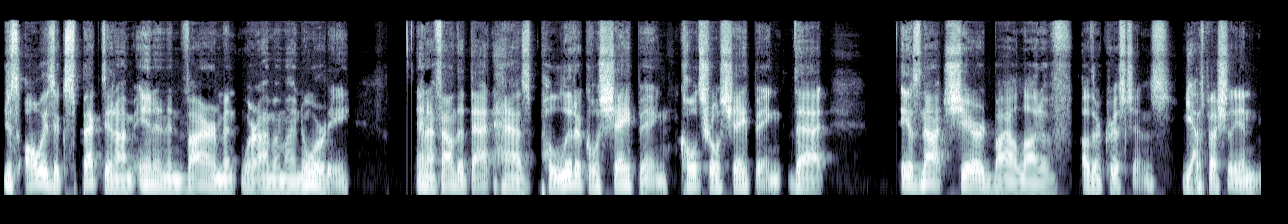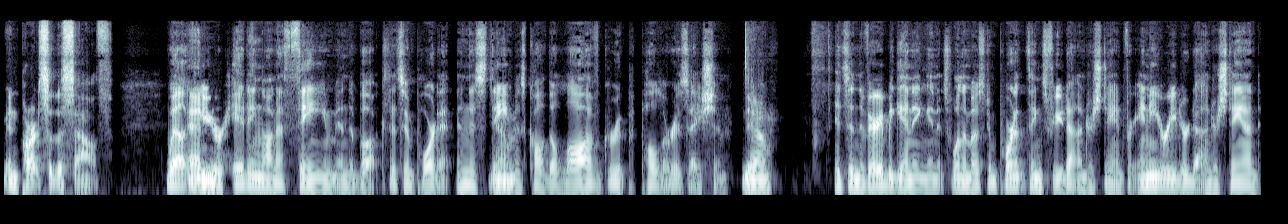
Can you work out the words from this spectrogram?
Just always expected I'm in an environment where I'm a minority. And I found that that has political shaping, cultural shaping that is not shared by a lot of other Christians, yeah. especially in, in parts of the South. Well, and, you're hitting on a theme in the book that's important. And this theme yeah. is called the law of group polarization. Yeah. It's in the very beginning, and it's one of the most important things for you to understand, for any reader to understand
